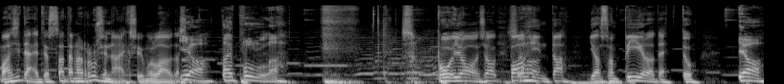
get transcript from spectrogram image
vaan sitä, että jos satana rusina eksyy mun lautasella. Joo, tai pullaa. Pu, joo, se on pahinta, jos on piilotettu. Joo.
